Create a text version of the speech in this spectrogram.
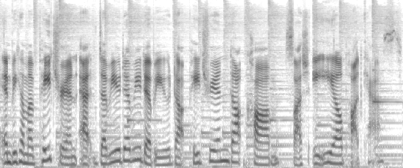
and become a patron at www.patreon.com slash AEL Podcast.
